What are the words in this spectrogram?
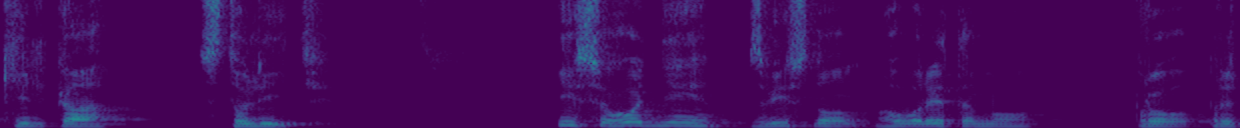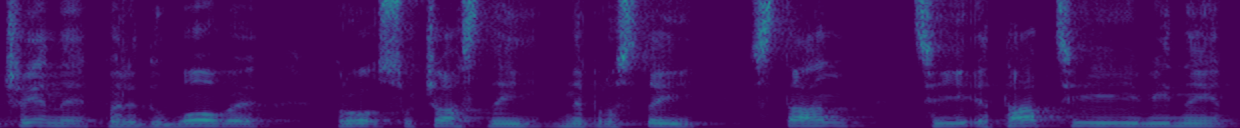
кілька століть. І сьогодні, звісно, говоритимемо про причини, передумови, про сучасний непростий стан цієї етап цієї війни,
